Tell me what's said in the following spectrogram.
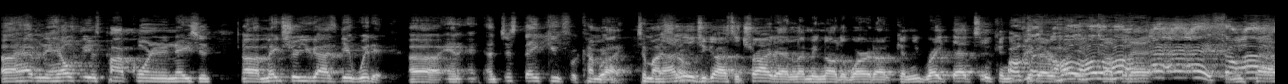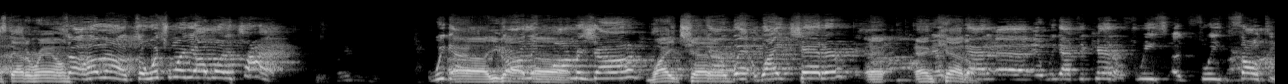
uh, having the healthiest popcorn in the nation. Uh, make sure you guys get with it, uh, and, and- and just thank you for coming Right. to my show. I need you guys to try that and let me know the word on. Can you rate that too? Can you Okay, give everybody hold on, a hold on, cup hold of on. that? Hey, hey, hey. So, Can you uh, pass that around? so hold on. So, which one y'all want to try? We got Uh, you got, garlic uh, parmesan, White we got cheddar wet, white cheddar, and, and we kettle. got, uh, and we got the kettle, sweet, uh, sweet, salty.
